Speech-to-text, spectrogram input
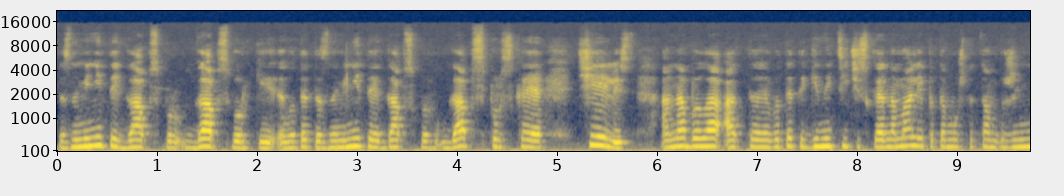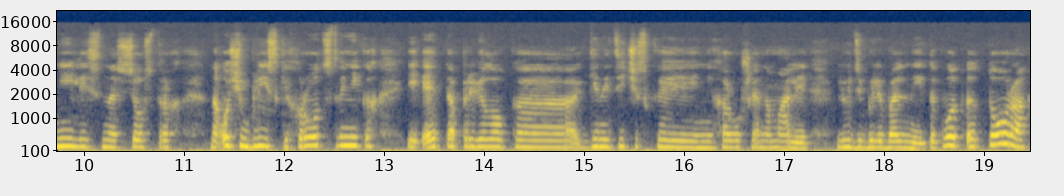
знаменитые Габсбур, Габсбурги, вот эта знаменитая Габсбур, Габсбургская челюсть, она была от э, вот этой генетической аномалии, потому что там женились на сестрах на очень близких родственниках, и это привело к э, генетической нехорошей аномалии. Люди были больны. Так вот, э, Тора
